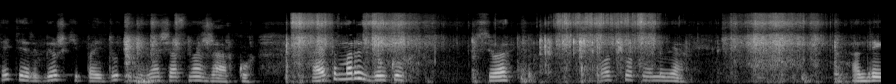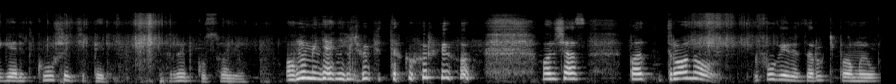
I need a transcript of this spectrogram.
эти рыбешки пойдут у меня сейчас на жарку. А это морозилку. Все. Вот сколько у меня. Андрей говорит, кушай теперь рыбку свою. Он у меня не любит такую рыбу. Он сейчас тронул, фу, говорит, руки помыл.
